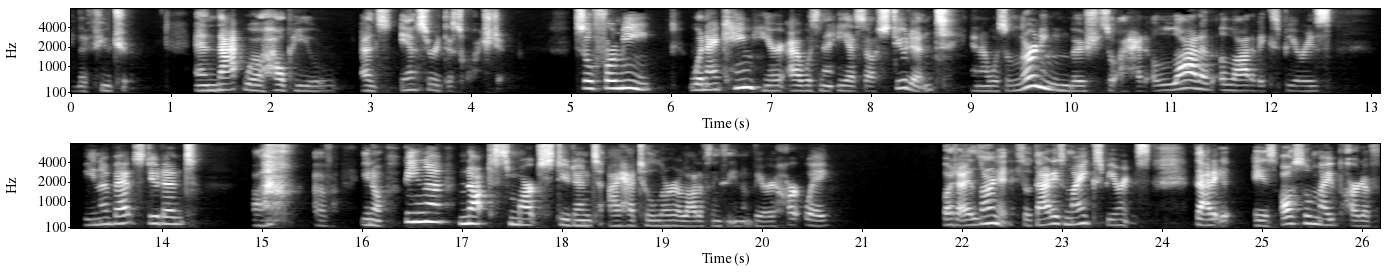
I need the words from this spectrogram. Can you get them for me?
in the future. And that will help you answer this question. So for me, when I came here, I was an ESL student and I was learning English, so I had a lot of a lot of experience being a bad student, uh, of you know being a not smart student. I had to learn a lot of things in a very hard way but I learned it. So that is my experience. That is also my part of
